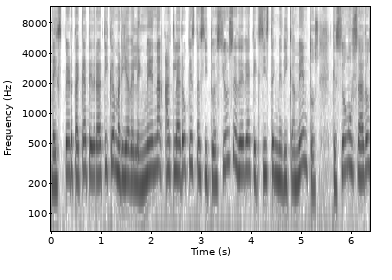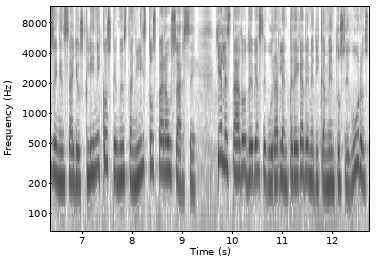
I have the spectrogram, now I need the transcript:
La experta catedrática María Belén Mena aclaró que esta situación se debe a que existen medicamentos que son usados en ensayos clínicos que no están listos para usarse y el Estado debe asegurar la entrega de medicamentos seguros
